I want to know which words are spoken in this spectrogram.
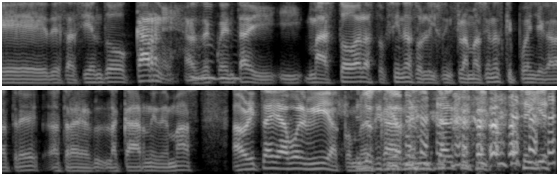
Eh, deshaciendo carne, haz de cuenta, y, y más todas las toxinas o las inflamaciones que pueden llegar a traer, a traer la carne y demás. Ahorita ya volví a Es comer lo que te iba a carne. preguntar, que si seguías,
